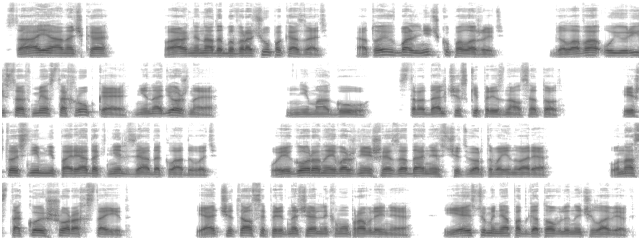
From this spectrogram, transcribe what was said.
«Стояночка! Парня надо бы врачу показать, а то и в больничку положить. Голова у юристов место хрупкое, ненадежное». «Не могу», — страдальчески признался тот. «И что с ним непорядок, нельзя докладывать. У Егора наиважнейшее задание с 4 января. У нас такой шорох стоит. Я отчитался перед начальником управления. Есть у меня подготовленный человек.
